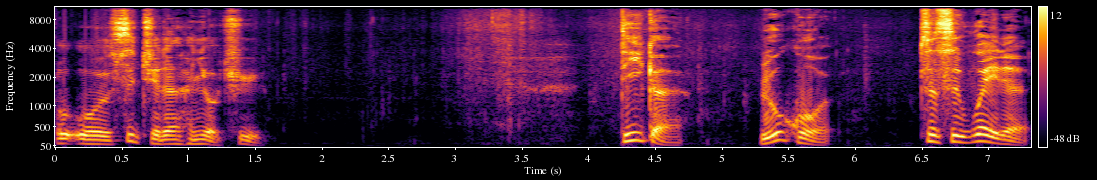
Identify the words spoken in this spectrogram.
我我是觉得很有趣。第一个，如果这是为了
